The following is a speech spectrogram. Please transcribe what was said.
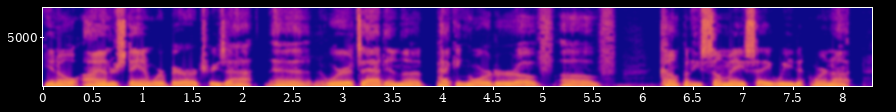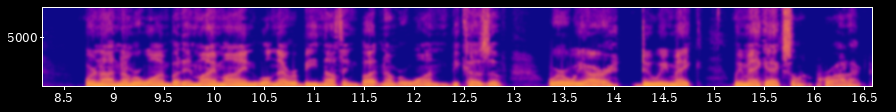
you know, I understand where Bear Archery's at, uh, where it's at in the pecking order of of companies. Some may say we we're not we're not number one, but in my mind, we'll never be nothing but number one because of where we are. Do we make we make excellent product?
